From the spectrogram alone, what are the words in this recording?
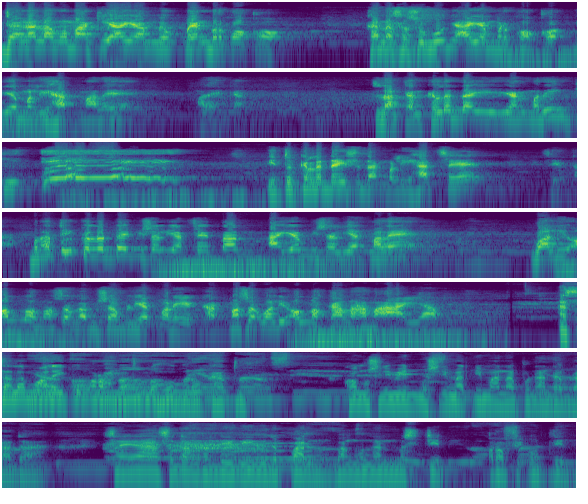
Janganlah memaki ayam yang berkokok. Karena sesungguhnya ayam berkokok dia melihat malaikat. Sedangkan keledai yang meringki, itu keledai sedang melihat se setan. Berarti keledai bisa lihat setan, ayam bisa lihat male. Wali Allah masa nggak bisa melihat malaikat? Masa wali Allah kalah sama ayam? Assalamualaikum warahmatullahi wabarakatuh. Kaum muslimin muslimat di mana pun anda berada. Saya sedang berdiri di depan bangunan masjid Rafiuddin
